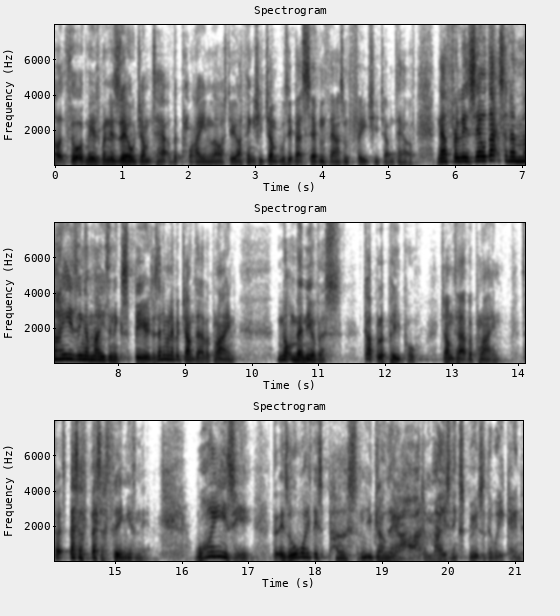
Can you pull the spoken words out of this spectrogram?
I thought of me is when Lizelle jumped out of the plane last year. I think she jumped, was it about 7,000 feet she jumped out of? Now, for Lizelle, that's an amazing, amazing experience. Has anyone ever jumped out of a plane? Not many of us. A couple of people jumped out of a plane. So that's a, that's a thing, isn't it? Why is it that there's always this person, you go there, oh, I had an amazing experience of the weekend.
